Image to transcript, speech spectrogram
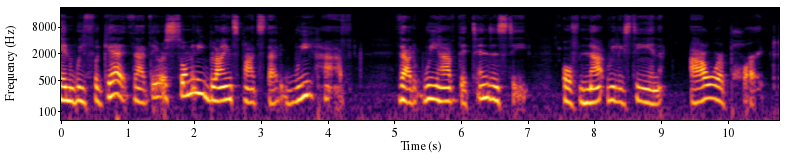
and we forget that there are so many blind spots that we have that we have the tendency of not really seeing our part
